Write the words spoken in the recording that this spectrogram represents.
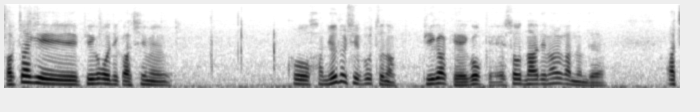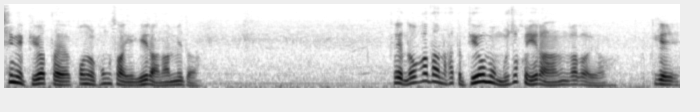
갑자기 비가 오니까 아침에, 그 한 8시부터는 비가 개고 계속 날이 맑았는데, 아침에 비 왔다 오늘 공사 일 안 합니다. 근데 노가다는 하여튼 비 오면 무조건 일 안 하는가 봐요. 그게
